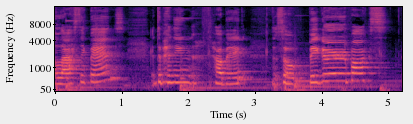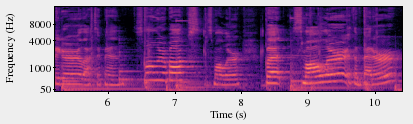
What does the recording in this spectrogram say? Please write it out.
elastic bands, depending how big. So bigger box, bigger elastic band. Smaller box, smaller. But smaller, the better,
